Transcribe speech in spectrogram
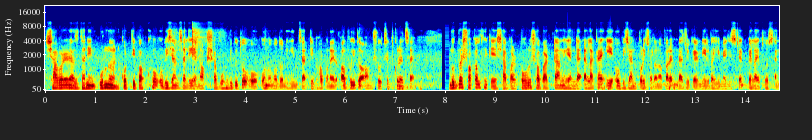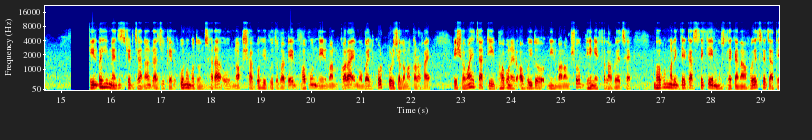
সাভারের রাজধানীর উন্নয়ন কর্তৃপক্ষ অভিযান চালিয়ে নকশা বহির্ভূত ও অনুমোদনহীন চারটি ভবনের অবৈধ অংশ উচ্ছেদ করেছে। বুধবার সকাল থেকে সাভার পৌরসভার টানগেন্ডা এলাকায় এ অভিযান পরিচালনা করেন রাজুকের নির্বাহী ম্যাজিস্ট্রেট বেলায়েত হোসেন। নির্বাহী ম্যাজিস্ট্রেট জানান, রাজুকের অনুমোদন ছাড়া ও নকশা বহির্ভূতভাবে ভবন নির্মাণ করায় মোবাইল কোর্ট পরিচালনা করা হয়। এ সময় চারটি ভবনের অবৈধ নির্মাণ অংশ ভেঙে ফেলা হয়েছে। ভবন মালিকদের কাছ থেকে মুসলেকা নেওয়া হয়েছে যাতে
